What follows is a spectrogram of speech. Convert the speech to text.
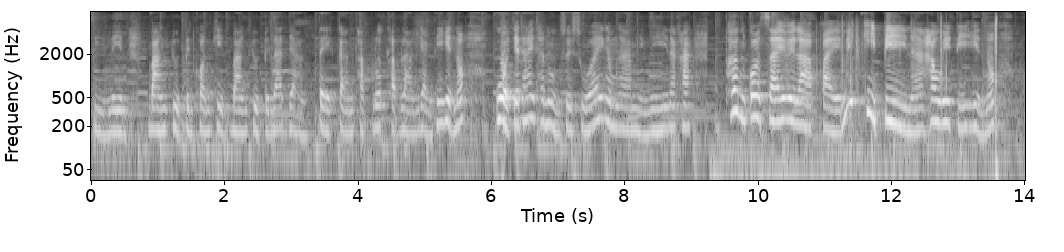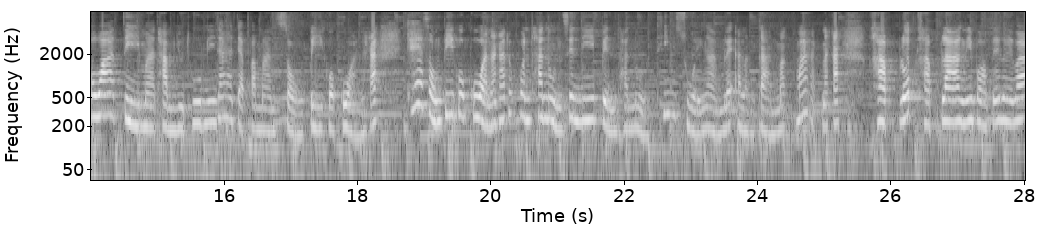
สี่เลน บางจุดเป็นคอนกรีตบางจุดเป็นลาดยาง แต่การขับรถขับรางอย่างที่เห็นเนาะกว่าจะได้ถนนสวยๆงามๆอย่างนี้นะคะ เพิ่นก็ใช้เวลาไปไม่กี่ปีนะเฮาวิตีเห็นเนาะ เพราะว่าตีมาทำ YouTube นี่น่าจะประมาณ 2 ปีกว่าๆนะคะ แค่ 2 ปีกว่าๆนะคะ ทุกคนถนนเส้นนี้เป็นถนนที่สวยงามและอลังการมากๆนะคะ ขับรถขับรางนี่บอกได้เลยว่า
